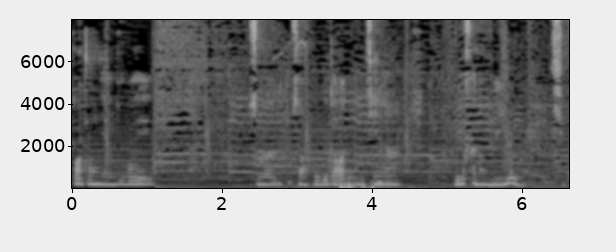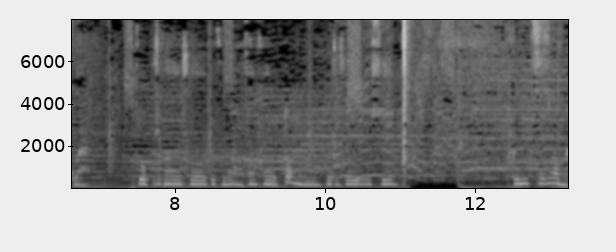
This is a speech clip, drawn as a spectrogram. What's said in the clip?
到中年就会什么想回归到年轻啊，我反倒没有，奇怪。就不是刚才说，就觉得好像很有动力，或者说有一些根基了嘛，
